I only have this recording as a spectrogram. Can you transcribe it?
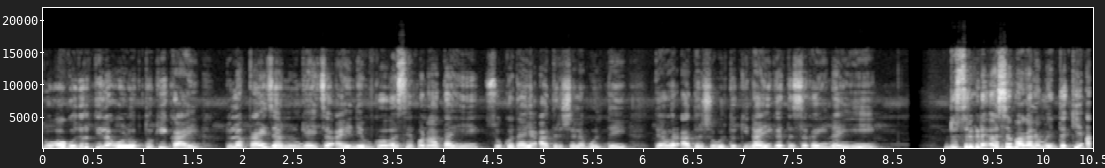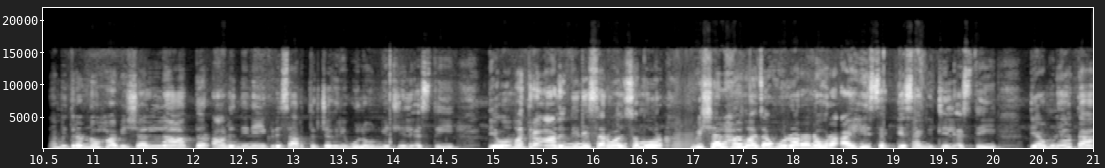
तू अगोदर तिला ओळखतो की काय? तुला काय जाणून घ्यायचं आहे नेमकं? असे पण आता ही सुखदा या आदर्शाला बोलते. त्यावर आदर्श बोलतो की नाही ग तसं काही नाही आहे दुसरीकडे असं बघायला मिळतं की आता मित्रांनो हा विशालना तर आनंदीने इकडे सार्थकच्या घरी बोलावून घेतलेली असते. तेव्हा मात्र आनंदीने सर्वांसमोर विशाल हा माझा होणारा नवरा आहे हे सत्य सांगितलेले असते. त्यामुळे आता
